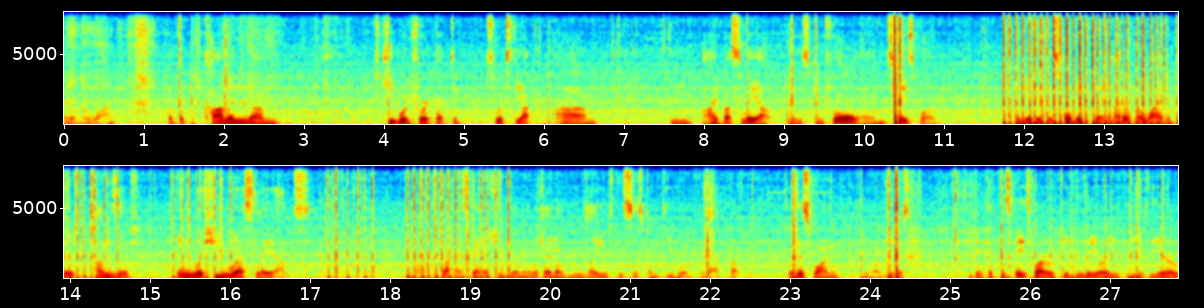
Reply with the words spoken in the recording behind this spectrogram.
I don't know why, but the common um, keyboard shortcut to switch the um, the iBus layout is Control and Spacebar. And you'll get this whole big thing, and I don't know why, but there's tons of English US layouts. You know, I've got my Spanish and German, which I don't use. I use the system keyboard for that. But for this one, you know, you just you can hit the spacebar repeatedly, or you can use the arrow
